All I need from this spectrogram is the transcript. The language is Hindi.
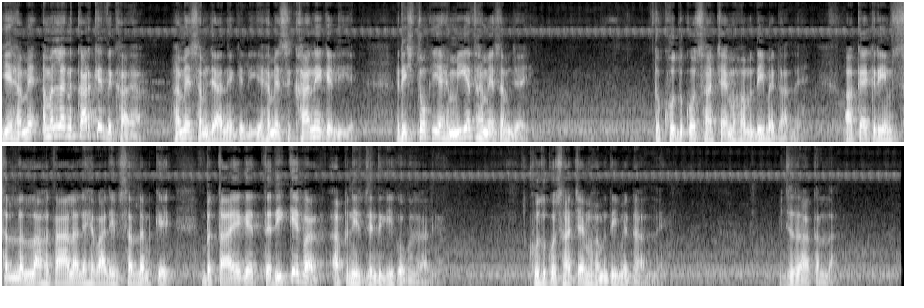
ये हमें अमलन करके दिखाया, हमें समझाने के लिए, हमें सिखाने के लिए, रिश्तों की अहमियत हमें समझाई। तो खुद को सांचा मोहम्मदी में डालें। आका करीम सल्लल्लाहु अलैहि वसल्लम के बताए गए तरीके पर अपनी ज़िंदगी को गुजारें। खुद को सांचा मोहम्मदी में डाल। लें जजाकल्ला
